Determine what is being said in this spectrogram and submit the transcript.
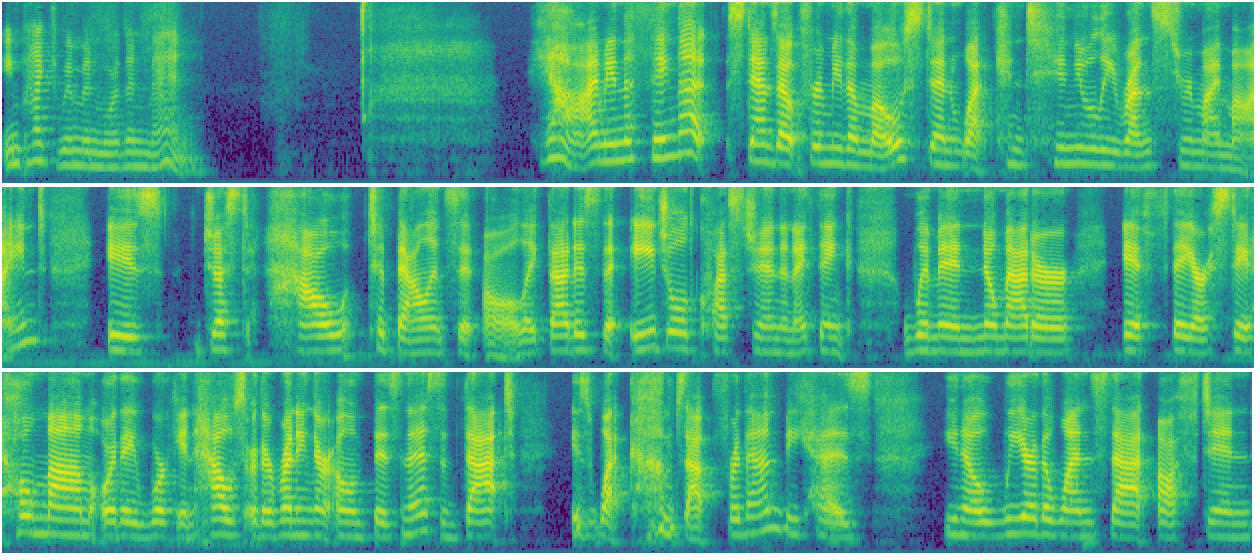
impact women more than men? Yeah, I mean, the thing that stands out for me the most and what continually runs through my mind is just how to balance it all. Like, that is the age old question. And I think women, no matter if they are stay at home mom or they work in house or they're running their own business, that is what comes up for them because you know we are the ones that often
